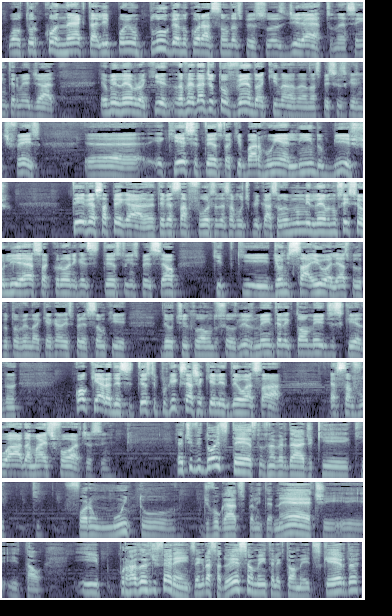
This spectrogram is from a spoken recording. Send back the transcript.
o autor conecta ali, põe um pluga no coração das pessoas direto, né, sem intermediário. Eu me lembro aqui, na verdade eu estou vendo aqui na, na, nas pesquisas que a gente fez, é, que esse texto aqui, Bar Ruim é lindo, bicho, teve essa pegada, né, teve essa força dessa multiplicação. Eu não me lembro, não sei se eu li essa crônica, esse texto em especial, que, que de onde saiu, aliás, pelo que eu estou vendo aqui, aquela expressão que deu título a um dos seus livros, meio intelectual, meio de esquerda. Né? Qual que era desse texto e por que, que você acha que ele deu essa, essa voada mais forte assim? Eu tive dois textos, na verdade, que, que, que foram muito divulgados pela internet e, e, tal. E por razões diferentes. É engraçado. Esse é o meio intelectual meio de esquerda,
